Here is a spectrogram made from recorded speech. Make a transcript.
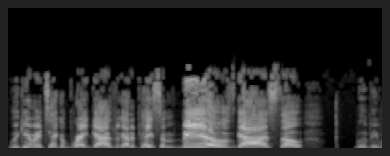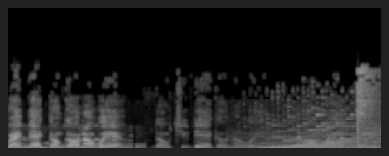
we getting ready to take a break, guys. We got to pay some bills, guys. So we'll be right back. Don't go nowhere. Don't you dare go nowhere. All right.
